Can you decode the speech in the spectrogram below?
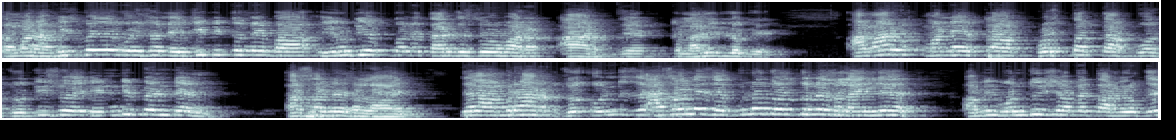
আমার হাফিজ ভাইয়ে কইছেন এজিপি তনে বা ইউডিএফ তনে তার কাছে আমার আর যে খেলানির লোকে আমার মানে একটা প্রস্তাব থাকব, যদি ইন্ডিপেন্ডেন্ট আসামে খেলায় যে আমরা য- যে আসামে যে কোনো দল তনে খেলাইলে, আমি বন্ধু হিসাবে তার লোকে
